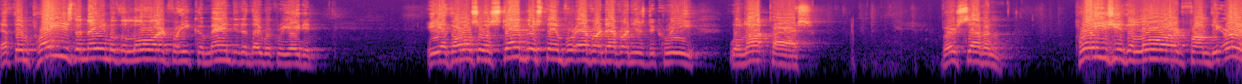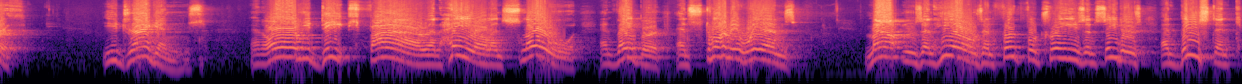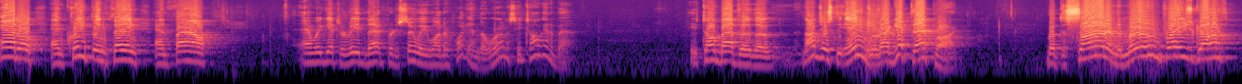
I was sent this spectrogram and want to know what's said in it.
Let them praise the name of the Lord, for he commanded and they were created. He hath also established them forever and ever, and his decree will not pass. Verse 7 Praise ye the Lord from the earth, ye dragons, and all ye deeps, fire and hail and snow and vapor and stormy winds mountains and hills and fruitful trees and cedars and beast and cattle and creeping thing and fowl. And we get to read that pretty soon. We wonder, what in the world is he talking about? He's talking about the, the not just the angels, I get that part, but the sun and the moon, praise God.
